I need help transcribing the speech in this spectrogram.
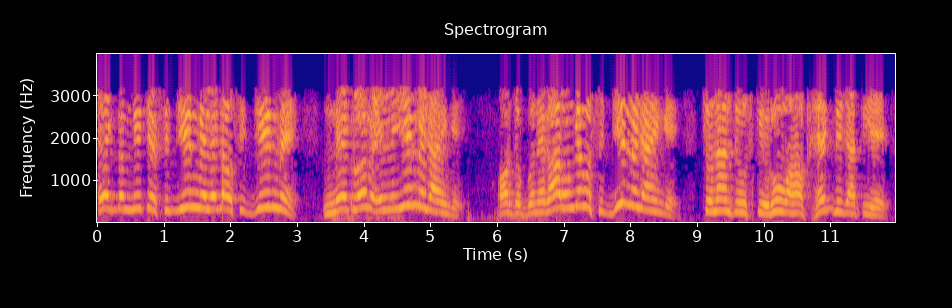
ایک دم نیچے سجین میں لے جاؤ، سجین میں نیک لوگ علین میں جائیں گے۔ اور جو گنہگار ہوں گے، وہ سجین میں جائیں گے۔ چنانچہ اس کی روح وہاں پھینک دی جاتی ہے۔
